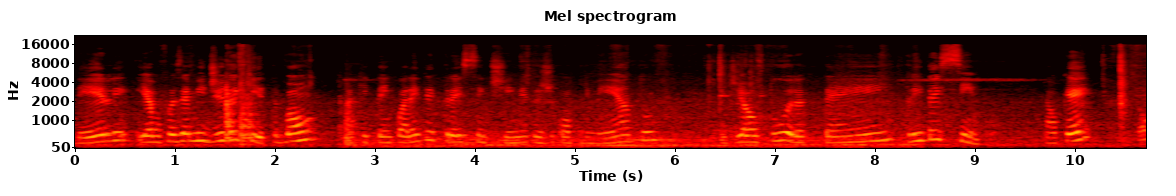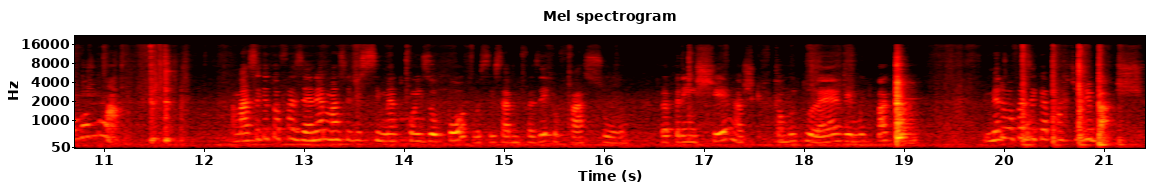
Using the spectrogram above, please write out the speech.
dele e eu vou fazer a medida aqui, tá bom? Aqui tem 43 centímetros de comprimento e de altura tem 35, tá ok? Então vamos lá. A massa que eu tô fazendo é massa de cimento com isopor, vocês sabem fazer, que eu faço pra preencher. Acho que fica muito leve e muito bacana. Primeiro eu vou fazer aqui a parte de baixo.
